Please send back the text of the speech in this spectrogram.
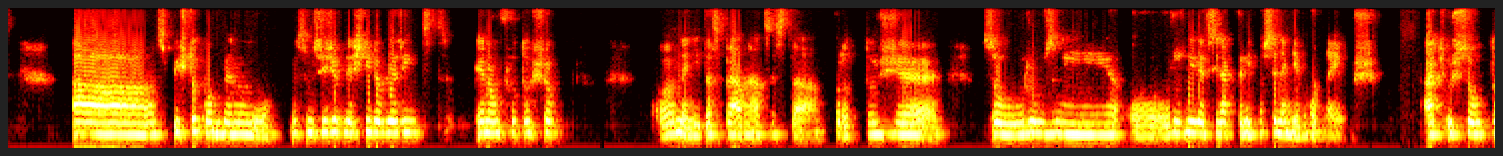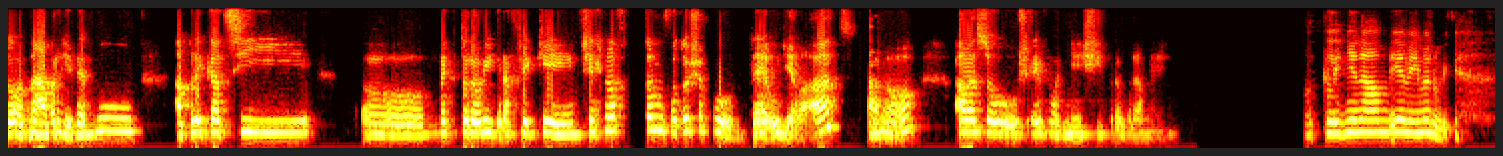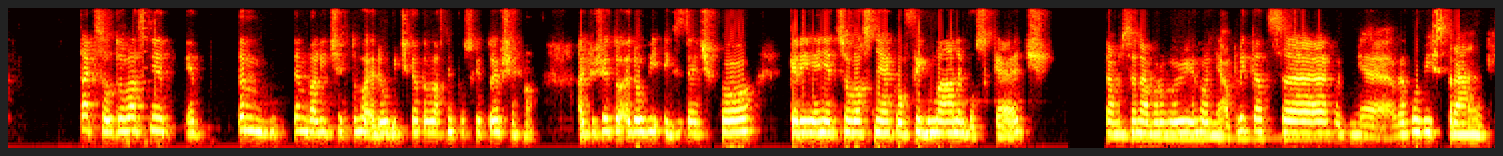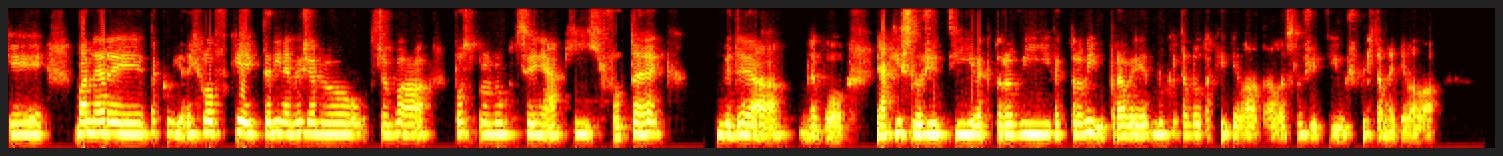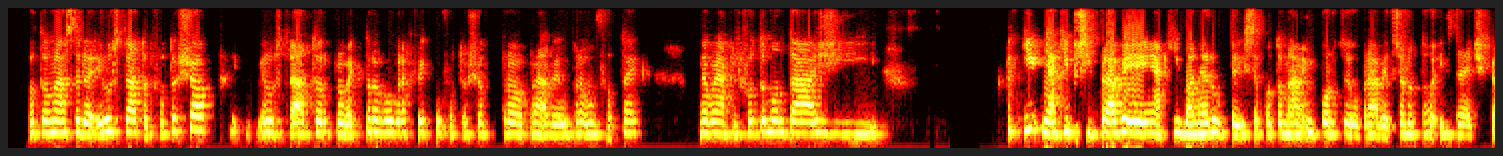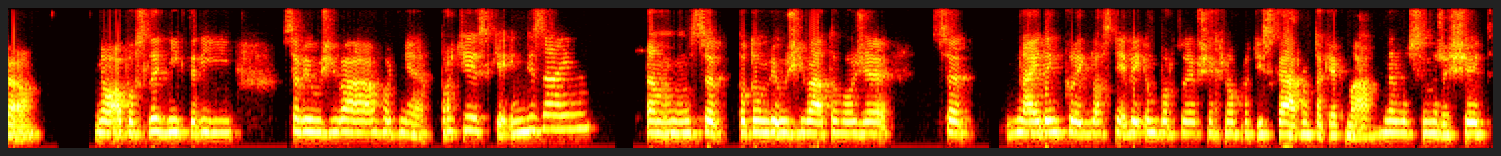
a spíš to kombinuju. Myslím si, že v dnešní době říct jenom Photoshop není ta správná cesta, protože jsou různý, různý věci, na které prostě není vhodné už. Ať už jsou to návrhy webů, aplikací, vektorové grafiky, všechno v tom Photoshopu jde udělat, ano, ale jsou už i vhodnější programy. Klidně nám je vyjmenuj. Tak jsou to vlastně, ten, ten balíček toho Adobečka to vlastně poskytuje všechno. Ať už je to Adobe XD, který je něco vlastně jako Figma nebo Sketch, tam se navrhují hodně aplikace, hodně webové stránky, banery, takové rychlovky, které nevyžadují třeba postprodukci nějakých fotek, videa nebo nějaký složitý vektorový, vektorový úpravy. Jednoduchý tam jdou taky dělat, ale složitý už bych tam nedělala. Potom následuje Illustrator Photoshop, Illustrator pro vektorovou grafiku, Photoshop pro právě úpravu fotek, nebo nějakých fotomontáží, nějaký, nějaký přípravy, nějaký bannerů, který se potom nám importují právě třeba do toho XDčka. No a poslední, který se využívá hodně protisk, je InDesign. Tam se potom využívá toho, že se na jeden klik vlastně vyimportuje všechno pro tiskárnu tak, jak má. Nemusím řešit,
